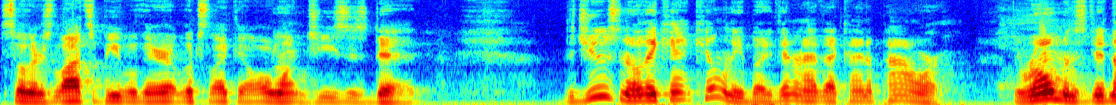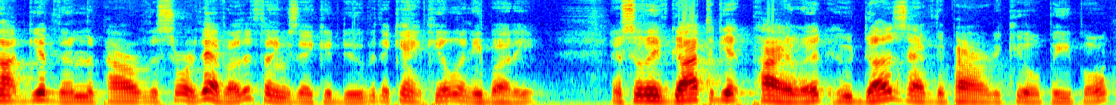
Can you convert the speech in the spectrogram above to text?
So there's lots of people there. It looks like they all want Jesus dead. The Jews know they can't kill anybody, they don't have that kind of power. The Romans did not give them the power of the sword. They have other things they could do, but they can't kill anybody. And so they've got to get Pilate, who does have the power to kill people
